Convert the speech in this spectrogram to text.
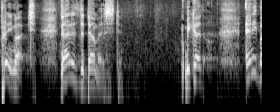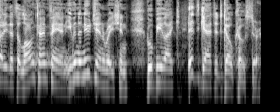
Pretty much. That is the dumbest. Because anybody that's a longtime fan, even the new generation, will be like, it's Gadgets Go Coaster.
